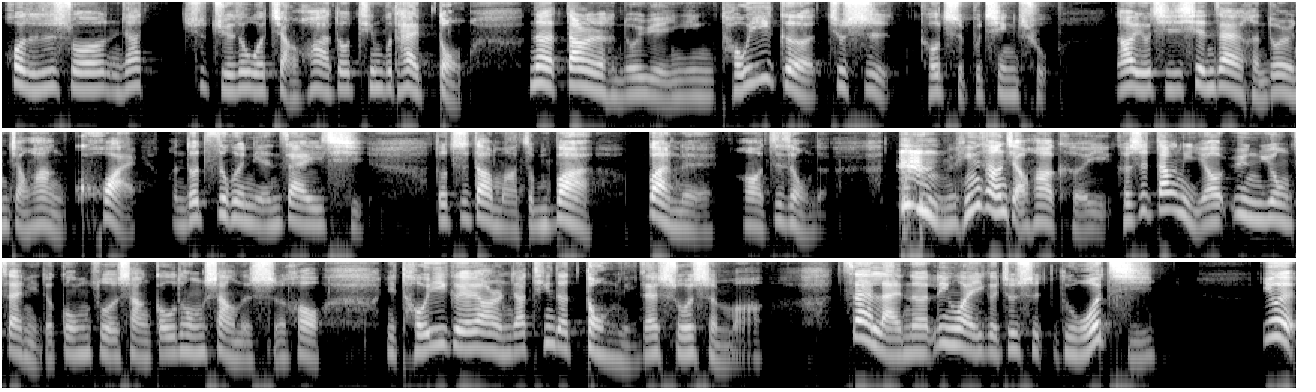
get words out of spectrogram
或者是说，人家就觉得我讲话都听不太懂。那当然很多原因，头一个就是口齿不清楚，然后尤其是现在很多人讲话很快，很多字会连在一起，都知道嘛？怎么办？办呢？哦，这种的。平常讲话可以，可是当你要运用在你的工作上、沟通上的时候，你头一个要让人家听得懂你在说什么。再来呢，另外一个就是逻辑，因为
